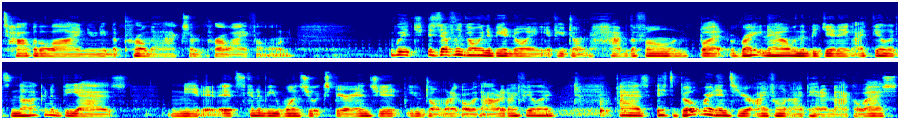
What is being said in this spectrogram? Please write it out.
top of the line, you need the Pro Max or Pro iPhone. Which is definitely going to be annoying if you don't have the phone, but right now in the beginning, I feel it's not going to be as needed. It's going to be once you experience it, you don't want to go without it, I feel like. As it's built right into your iPhone, iPad, and Mac OS,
